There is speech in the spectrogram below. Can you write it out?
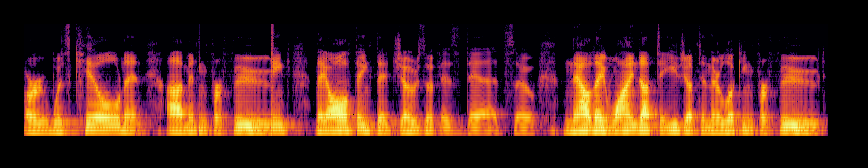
or was killed and um, for food. They all think that Joseph is dead. So now they wind up to Egypt and they're looking for food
